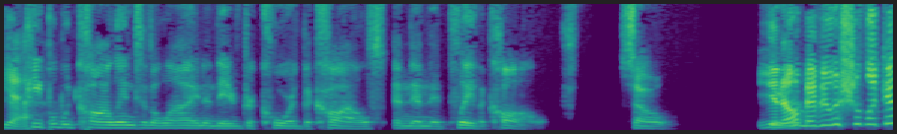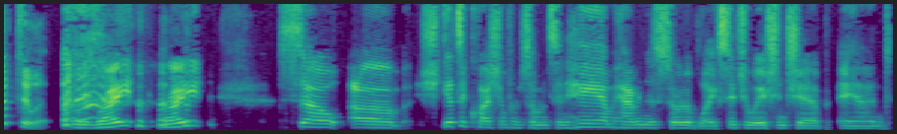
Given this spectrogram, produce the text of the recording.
Yeah, people would call into the line and they'd record the calls, and then they'd play the call. So, you know, maybe we should look into it. right, right. So um, she gets a question from someone saying, Hey, I'm having this sort of like situation situationship, and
